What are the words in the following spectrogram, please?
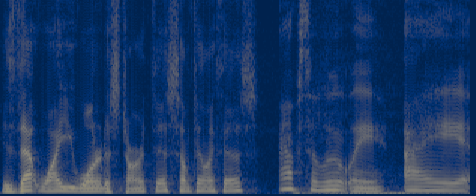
Is that why you wanted to start this, something like this? Absolutely. I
